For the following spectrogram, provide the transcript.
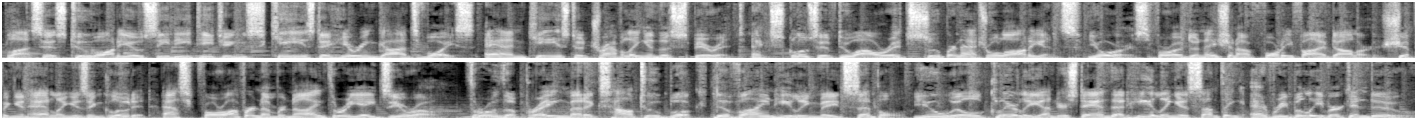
plus his two audio CD teachings, Keys to Hearing God's Voice and Keys to Traveling in the Spirit, exclusive to our It's Supernatural audience. Yours for a donation of $45. Shipping and handling is included. Ask for offer number 9380. Through the Praying Medics How To book, Divine Healing Made Simple, you will clearly understand that healing is something every believer can do.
